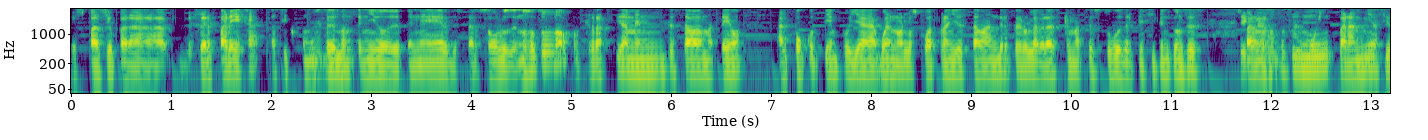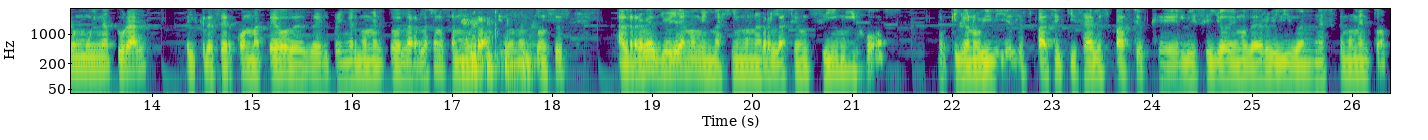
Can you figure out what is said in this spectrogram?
espacio para de ser pareja, así como ustedes lo han tenido de tener, de estar solos. Nosotros no, porque rápidamente estaba Mateo. Al poco tiempo ya, bueno, a los cuatro años estaba Ander, pero la verdad es que Mateo estuvo desde el principio. Entonces, Sí, para claro. nosotros es muy, para mí ha sido muy natural el crecer con Mateo desde el primer momento de la relación, o sea, muy rápido, ¿no? Entonces, al revés, yo ya no me imagino una relación sin hijos, porque yo no viví ese espacio y quizá el espacio que Luis y yo debimos de haber vivido en ese momento,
